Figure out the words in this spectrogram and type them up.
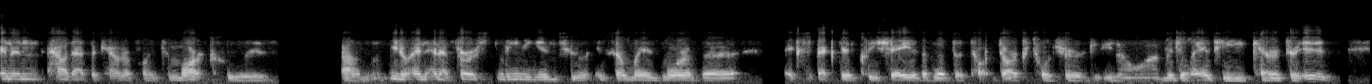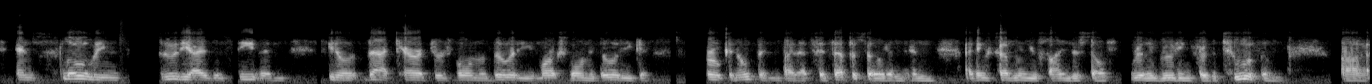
and then how that's a counterpoint to Mark, who is um, you know, and, and at first leaning into, in some ways, more of the expected cliches of what the tar- dark, tortured, you know, uh, vigilante character is, and slowly, through the eyes of Stephen, you know, that character's vulnerability, Mark's vulnerability, gets broken open by that fifth episode, and, and I think suddenly you find yourself really rooting for the two of them. Uh,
